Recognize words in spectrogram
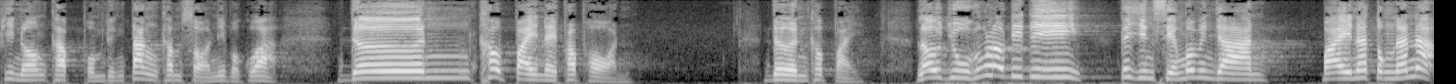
พี่น้องครับผมถึงตั้งคำสอนนี้บอกว่า เดินเข้าไปในพระพรเดินเข้าไป เราอยู่ของเราดีๆ ได้ยินเสียงพระวิญญาณไปนะตรงนั้นอะ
